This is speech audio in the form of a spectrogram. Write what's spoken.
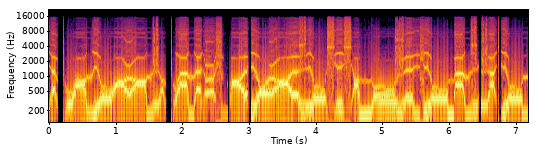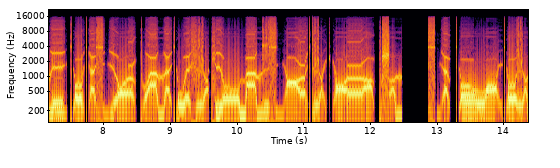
Step one, you are on the planet Earth by your eyes. You see some moving humans that you need to test your planet with the humans guard your option. Step two, walk to the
